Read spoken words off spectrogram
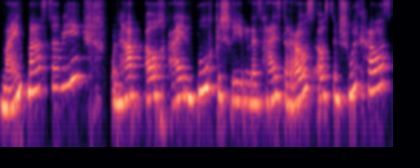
Mind Mastery und habe auch ein Buch geschrieben, das heißt Raus aus dem Schulchaos,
